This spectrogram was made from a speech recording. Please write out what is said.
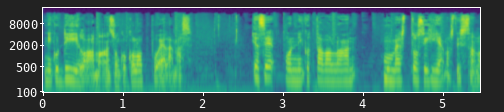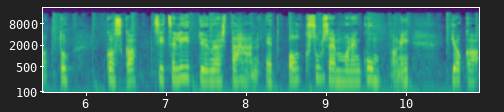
niin diilaamaan sun koko loppuelämässä. Ja se on niin tavallaan mun mielestä tosi hienosti sanottu, koska sitten se liittyy myös tähän, että onko sulla semmoinen kumppani, joka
